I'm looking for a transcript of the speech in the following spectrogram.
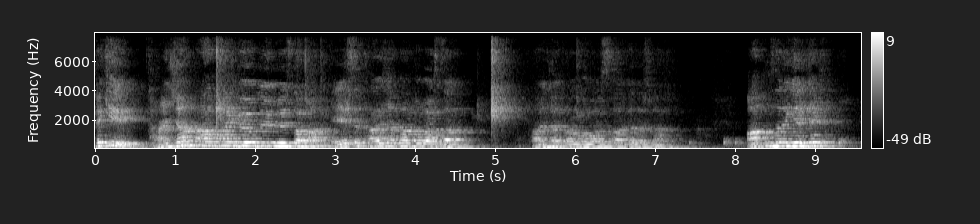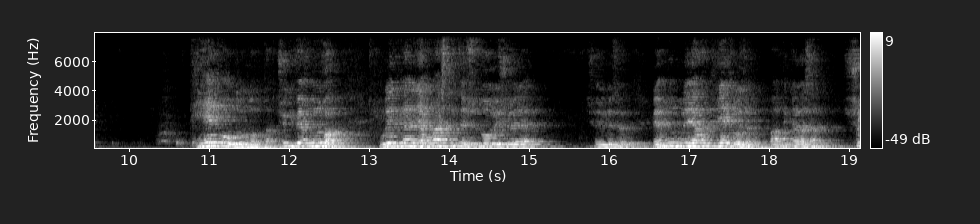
Peki tanjant alfayı gördüğümüz zaman eğer tanjant alfa varsa tanjant alfa varsa arkadaşlar aklınıza ne gelecek? Teğet olduğu nokta. Çünkü ben bunu bak Buraya dikkat yaklaştıkça şu doğruyu şöyle şöyle göster. Ben bunu buraya teğet olacak. Bak dikkat edersen şu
